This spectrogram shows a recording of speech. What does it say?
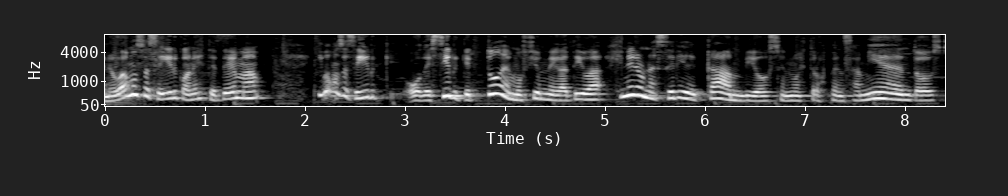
Bueno, vamos a seguir con este tema y vamos a seguir o decir que toda emoción negativa genera una serie de cambios en nuestros pensamientos,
